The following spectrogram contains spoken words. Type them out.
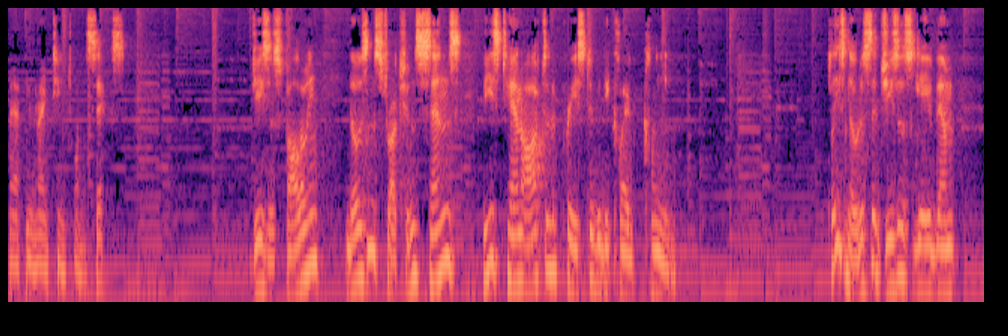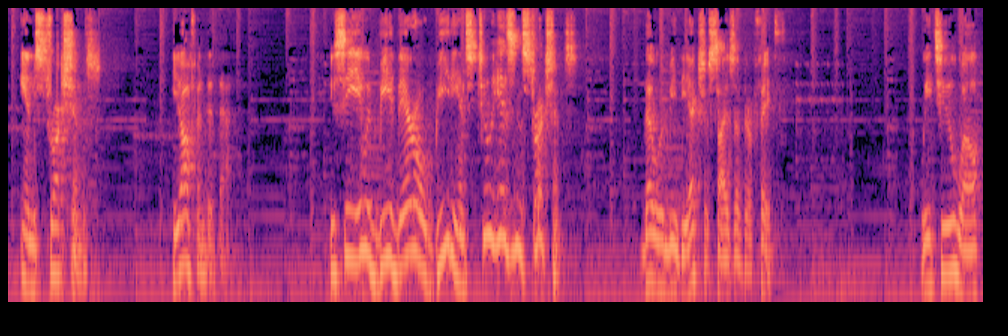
Matthew 19:26. Jesus, following those instructions, sends these 10 off to the priest to be declared clean. Please notice that Jesus gave them instructions. He often did that. You see, it would be their obedience to his instructions that would be the exercise of their faith. We too, well,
